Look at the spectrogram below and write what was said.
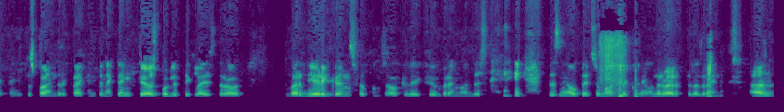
Ek dink dit is baie indrukwekkend en ek dink vir ons politiek luisteraar waardeer die kuns wat ons elke week vir jou bring want dis nie, dis nie altyd so maklik om die onderwerp te laat drein. Ehm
